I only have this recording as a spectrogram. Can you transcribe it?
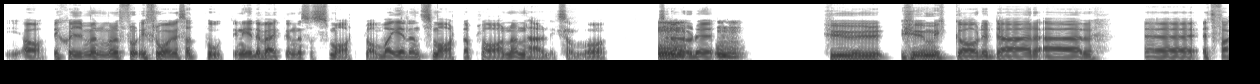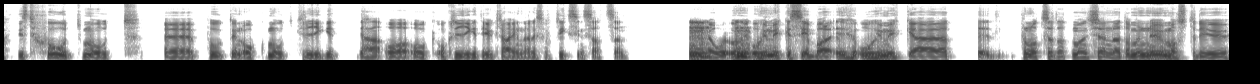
ja, regimen, man har ifrågasatt Putin. Är det verkligen en så smart plan? Vad är den smarta planen här? Liksom? Och, mm. och det, mm. hur, hur mycket av det där är eh, ett faktiskt hot mot eh, Putin och mot kriget, ja, och, och, och, kriget i Ukraina, liksom krigsinsatsen? Mm. Och, och, och, hur mycket ser bara, och hur mycket är att eh, på något sätt att man känner att men nu måste det ju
